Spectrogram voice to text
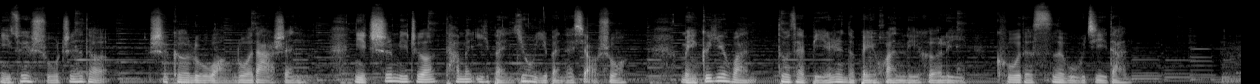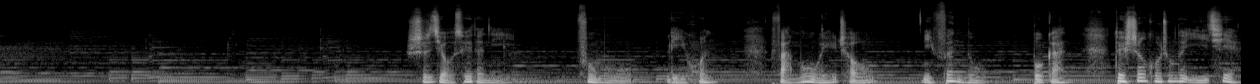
你最熟知的是各路网络大神，你痴迷着他们一本又一本的小说。每个夜晚都在别人的悲欢离合里哭得肆无忌惮。十九岁的你，父母离婚，反目为仇，你愤怒、不甘，对生活中的一切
